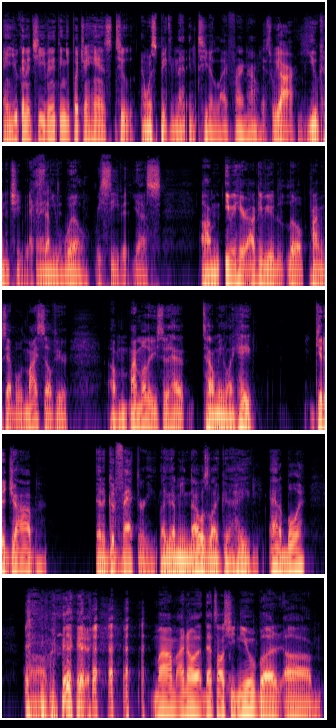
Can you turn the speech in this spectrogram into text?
and you can achieve anything you put your hands to. And we're speaking that into your life right now. Yes, we are. You can achieve it, Accept and you it. will. Receive it. Yes. Um, even here, I'll give you a little prime example with myself here. Um, my mother used to have tell me like, "Hey, get a job at a good factory." Like, I mean, that was like a hey, at a boy. Um, Mom, I know that that's all she knew, but um,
